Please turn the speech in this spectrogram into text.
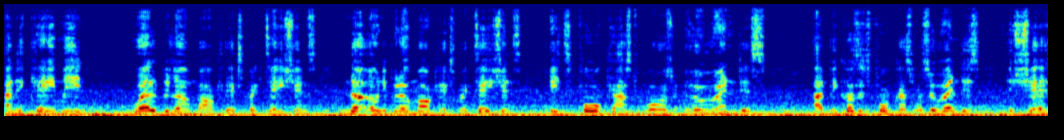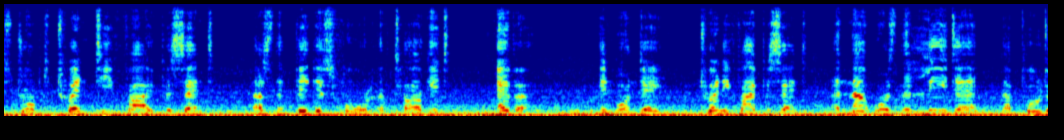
And it came in well below market expectations. Not only below market expectations, its forecast was horrendous. And because its forecast was horrendous, the shares dropped 25%. That's the biggest fall of Target ever in one day. 25% and that was the leader that pulled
